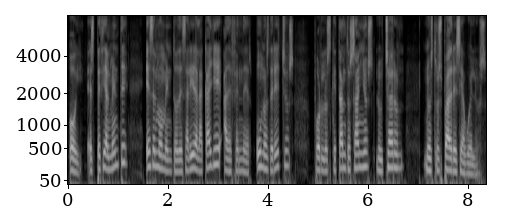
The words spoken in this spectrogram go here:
Hoy, especialmente, es el momento de salir a la calle a defender unos derechos por los que tantos años lucharon nuestros padres y abuelos.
